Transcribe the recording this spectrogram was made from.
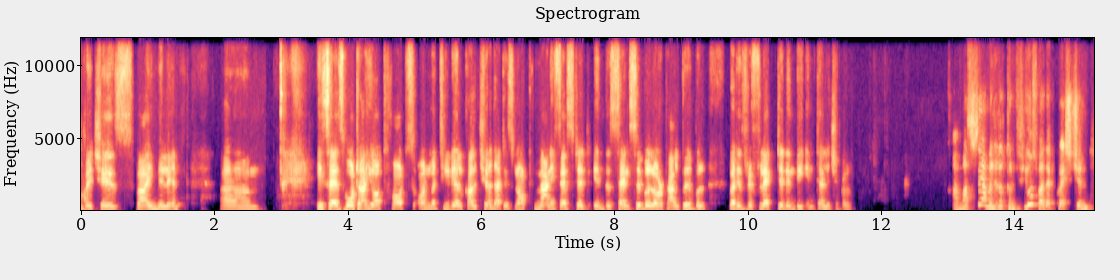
which is by Milind. Um, he says, what are your thoughts on material culture that is not manifested in the sensible or palpable, but is reflected in the intelligible? I must say I'm a little confused by that question.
